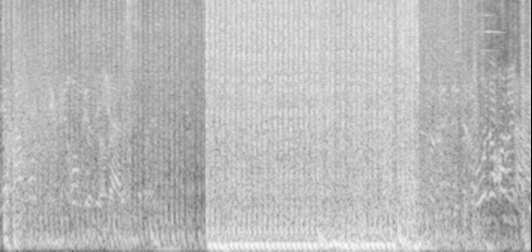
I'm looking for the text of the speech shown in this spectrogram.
Wir haben uns die Führung gesichert. Verbündete Drohne online.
